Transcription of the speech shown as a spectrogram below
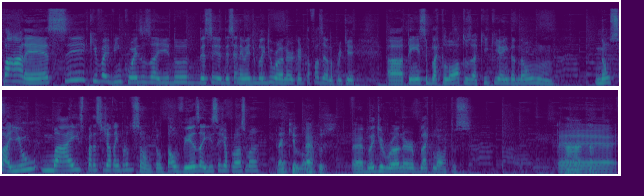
parece que vai vir coisas aí do, desse, desse anime de Blade Runner que ele tá fazendo, porque ah, tem esse Black Lotus aqui que ainda não não saiu, mas parece que já tá em produção. Então talvez aí seja a próxima Black Lotus? é, Blade Runner Black Lotus. Ah, É,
